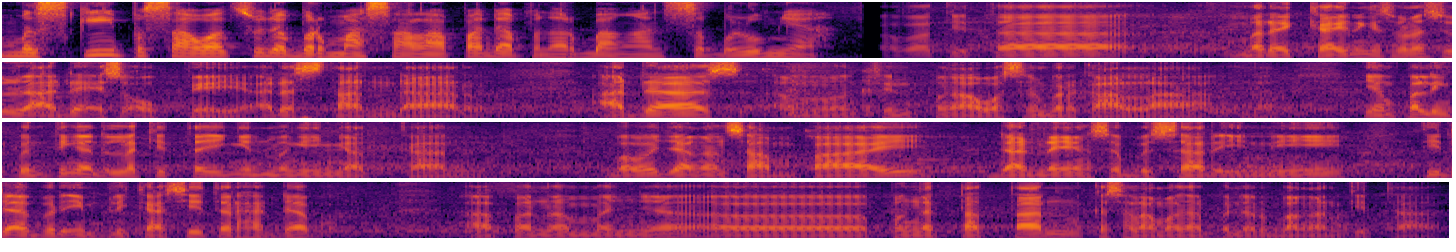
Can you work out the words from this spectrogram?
meski pesawat sudah bermasalah pada penerbangan sebelumnya. Bahwa kita mereka ini sebenarnya sudah ada SOP, ada standar, ada mungkin pengawasan berkala. Nah, yang paling penting adalah kita ingin mengingatkan bahwa jangan sampai dana yang sebesar ini tidak berimplikasi terhadap apa namanya eh, pengetatan keselamatan penerbangan kita.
